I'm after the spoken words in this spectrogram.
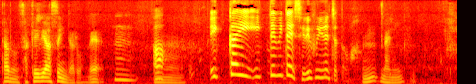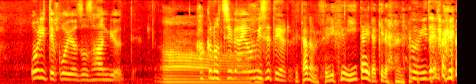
多分叫びやすいんだろうね。うん。あ、うん。一回言ってみたいセリフになっちゃったわ。ん？何？降りてこいよゾ三流って。あー。格の違いを見せてやる。ただのセリフ言いたいだけだよね。うん言いたいだけ。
